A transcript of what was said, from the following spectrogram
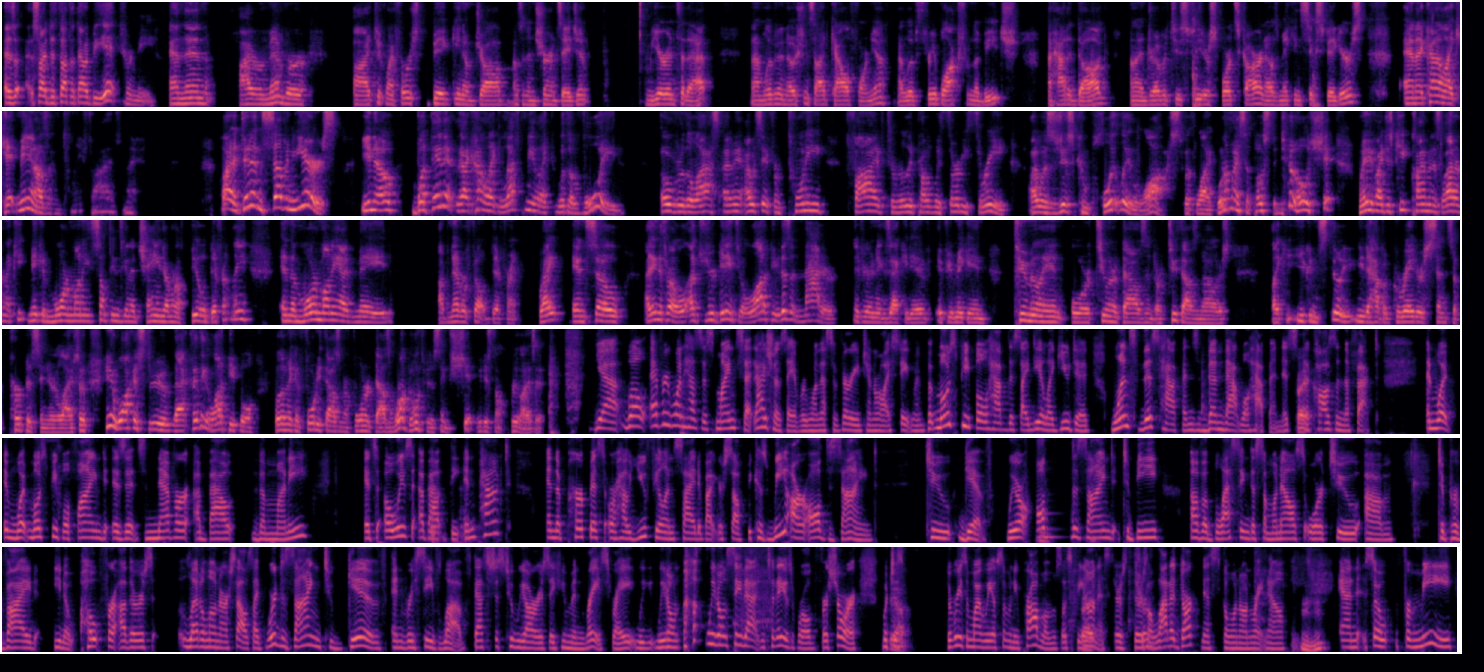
as so I just thought that that would be it for me. And then I remember I took my first big, you know, job as an insurance agent. A year into that, and I'm living in Oceanside, California. I lived three blocks from the beach. I had a dog and I drove a two seater sports car and I was making six figures. And I kind of like hit me and I was like, I'm 25. I did it in seven years, you know, but then it I kind of like left me like with a void over the last, I mean, I would say from 25 to really probably 33. I was just completely lost with like, what am I supposed to do? Holy shit. Maybe if I just keep climbing this ladder and I keep making more money, something's going to change. I'm going to feel differently. And the more money I've made, I've never felt different. Right. And so I think that's what you're getting to. A lot of people, it doesn't matter if you're an executive, if you're making two million or two hundred thousand or two thousand dollars, like you can still you need to have a greater sense of purpose in your life. So you need to walk us through that because I think a lot of people, whether they're making forty thousand or four hundred thousand, we're all going through the same shit. We just don't realize it. Yeah. Well, everyone has this mindset. I shouldn't say everyone, that's a very generalized statement, but most people have this idea, like you did. Once this happens, then that will happen. It's right. the cause and effect. And what and what most people find is it's never about the money it's always about the impact and the purpose or how you feel inside about yourself because we are all designed to give. We are all mm-hmm. designed to be of a blessing to someone else or to um, to provide, you know, hope for others. let alone ourselves. Like we're designed to give and receive love. That's just who we are as a human race, right? We we don't we don't see that in today's world for sure, which yeah. is the reason why we have so many problems. Let's be right. honest. There's there's sure. a lot of darkness going on right now, mm-hmm. and so for me,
